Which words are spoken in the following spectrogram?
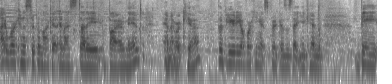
I work in a supermarket and I study biomed and I work here. The beauty of working at Spookers is that you can be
